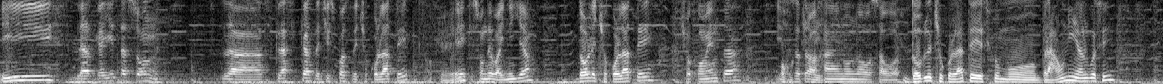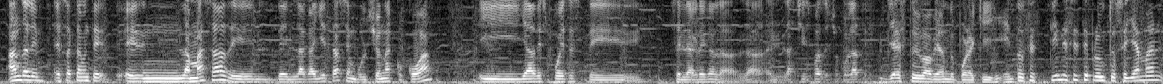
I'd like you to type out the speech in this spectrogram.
y las galletas son las clásicas de chispas de chocolate eh, que son de vainilla, doble chocolate, chocomenta y se está trabajando en un nuevo sabor. Doble chocolate es como brownie, algo así. Ándale, exactamente. En la masa de, de la galleta se emulsiona cocoa y ya después este se le agrega la- la- las chispas de chocolate. Ya estoy babeando por aquí. Entonces, tienes este producto, se llaman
